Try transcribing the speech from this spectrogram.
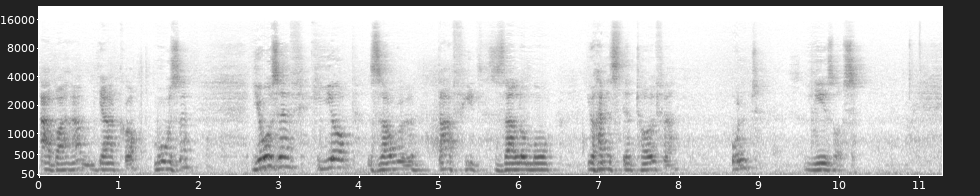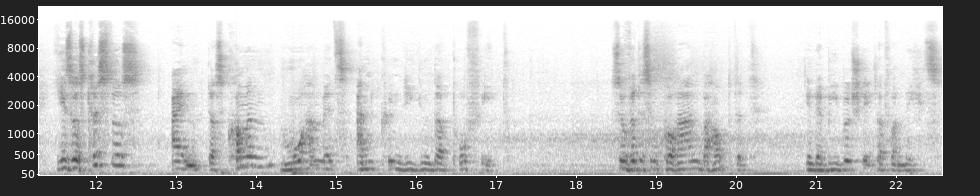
Abraham, Jakob, Mose, Josef, Hiob, Saul, David, Salomo, Johannes der Täufer und Jesus. Jesus Christus, ein das Kommen Mohammeds ankündigender Prophet. So wird es im Koran behauptet. In der Bibel steht davon nichts.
